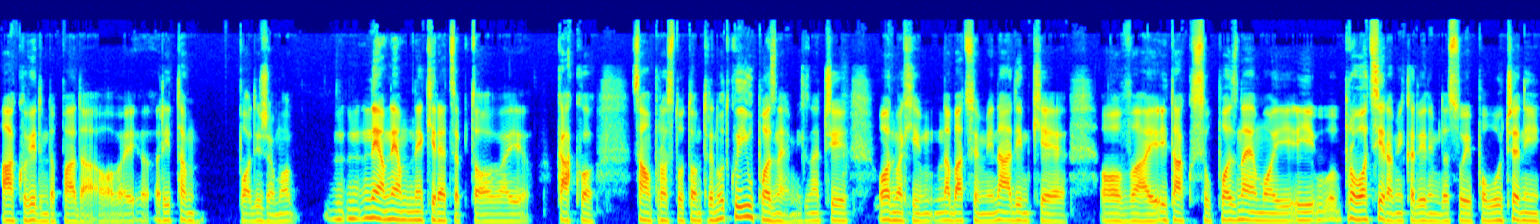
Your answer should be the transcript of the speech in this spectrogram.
a ako vidim da pada ovaj ritam, podižemo. Nemam, nemam neki recept ovaj, kako samo prosto u tom trenutku i upoznajem ih. Znači, odmah im nabacujem i nadimke ovaj, i tako se upoznajemo i, i provociram ih kad vidim da su i povučeni.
